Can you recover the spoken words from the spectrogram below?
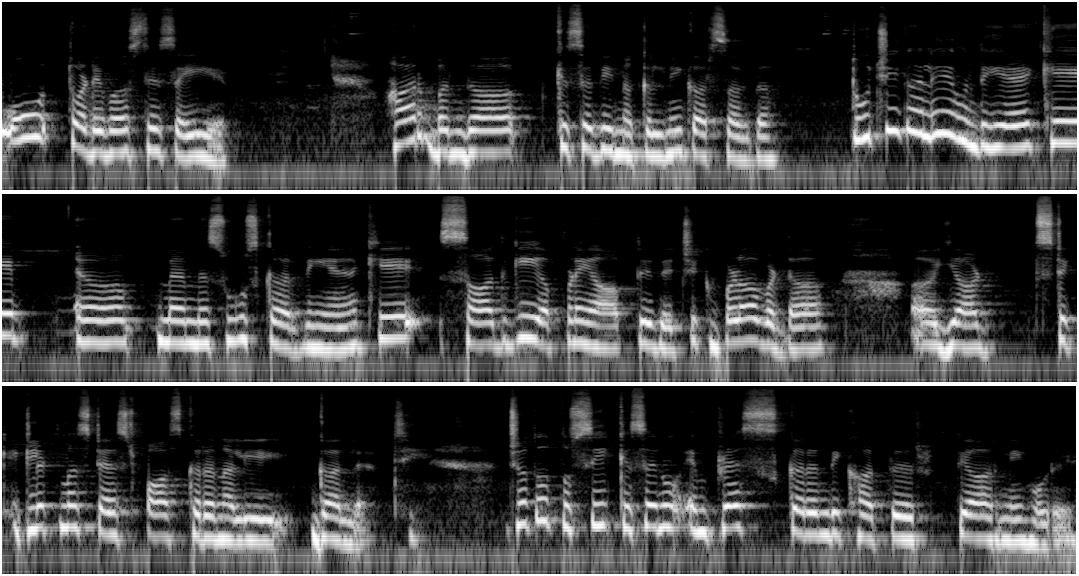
ਉਹ ਤੁਹਾਡੇ ਵਾਸਤੇ ਸਹੀ ਹੈ। ਹਰ ਬੰਦਾ ਕਿਸੇ ਦੀ ਨਕਲ ਨਹੀਂ ਕਰ ਸਕਦਾ। ਦੂਜੀ ਗੱਲ ਇਹ ਹੁੰਦੀ ਹੈ ਕਿ ਮੈਂ ਮਹਿਸੂਸ ਕਰਦੀ ਹਾਂ ਕਿ ਸਾਦਗੀ ਆਪਣੇ ਆਪ ਦੇ ਵਿੱਚ ਇੱਕ ਬੜਾ ਵੱਡਾ ਯਾਰਡ ਸਟਿਕ ਇੱਕ ਲਿਟਮਸ ਟੈਸਟ ਪਾਸ ਕਰਨ ਵਾਲੀ ਗੱਲ ਹੈ। ਜੀ ਜਦੋਂ ਤੁਸੀਂ ਕਿਸੇ ਨੂੰ ਇੰਪ੍ਰੈਸ ਕਰਨ ਦੀ ਖਾਤਰ ਤਿਆਰ ਨਹੀਂ ਹੋ ਰਹੇ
